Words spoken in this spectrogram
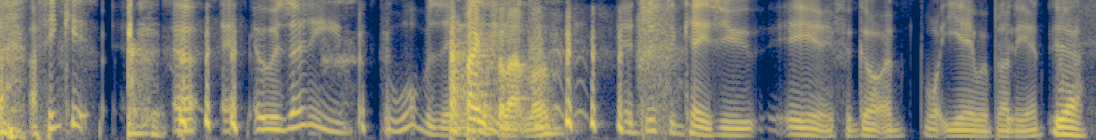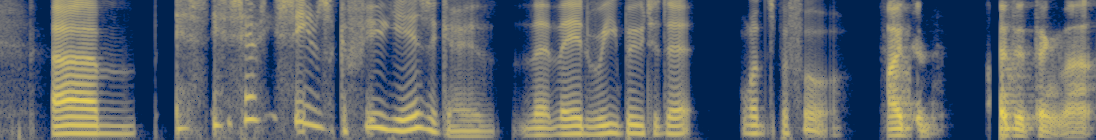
I think it, uh, it it was only what was it? Thanks for that, man. Just in case you you forgotten what year we're bloody in. Yeah. Um, it's, it only seems like a few years ago that they had rebooted it once before. I did. I did think that.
